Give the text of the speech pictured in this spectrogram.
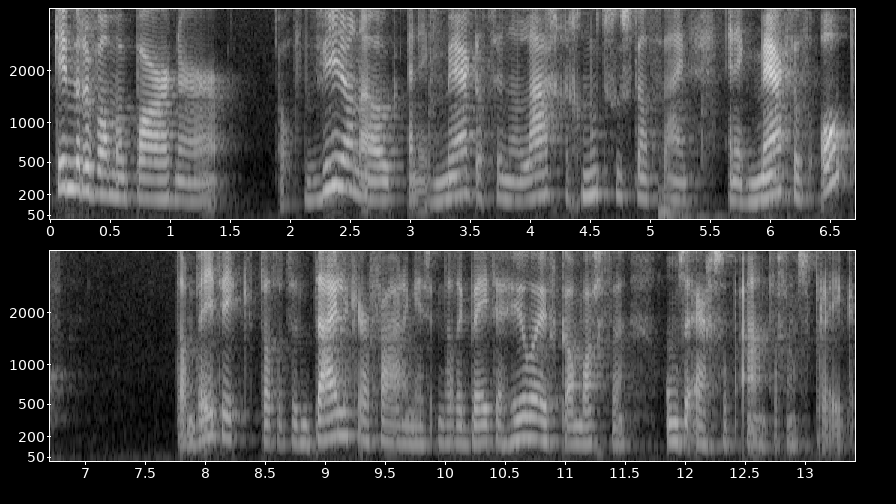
kinderen van mijn partner, of wie dan ook, en ik merk dat ze in een lagere gemoedstoestand zijn, en ik merk dat op, dan weet ik dat het een tijdelijke ervaring is en dat ik beter heel even kan wachten om ze ergens op aan te gaan spreken.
